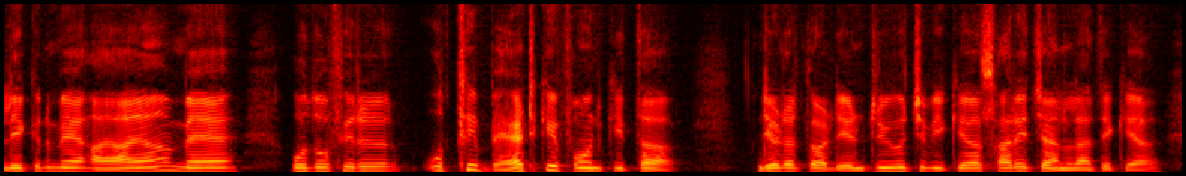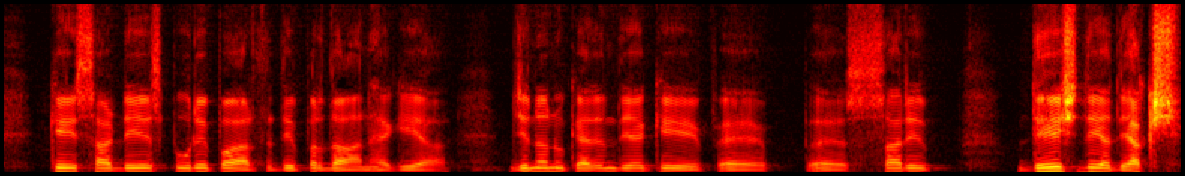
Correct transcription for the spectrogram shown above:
ਲੇਕਿਨ ਮੈਂ ਆਇਆ ਆ, ਮੈਂ ਉਦੋਂ ਫਿਰ ਉੱਥੇ ਬੈਠ ਕੇ ਫੋਨ ਕੀਤਾ, ਜਿਹੜਾ ਤੁਹਾਡੇ ਇੰਟਰਵਿਊ 'ਚ ਵੀ ਕਿਹਾ, ਸਾਰੇ ਚੈਨਲਾਂ ਤੇ ਕਿਹਾ ਕਿ ਸਾਡੇ ਇਸ ਪੂਰੇ ਭਾਰਤ ਦੇ ਪ੍ਰਧਾਨ ਹੈਗੇ ਆ। ਜਿਨ੍ਹਾਂ ਨੂੰ ਕਹਿ ਦਿੰਦੇ ਆ ਕਿ ਸਾਰੇ ਦੇਸ਼ ਦੇ ਅਧਿਕਸ਼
